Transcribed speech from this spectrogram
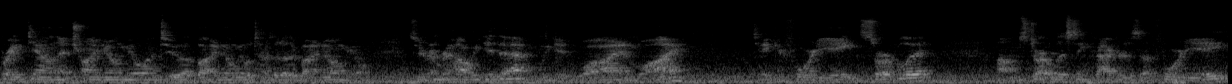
break down that trinomial into a binomial times another binomial. So remember how we did that? We did y and y. Take your 48 and circle it. Um, start listing factors of 48.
